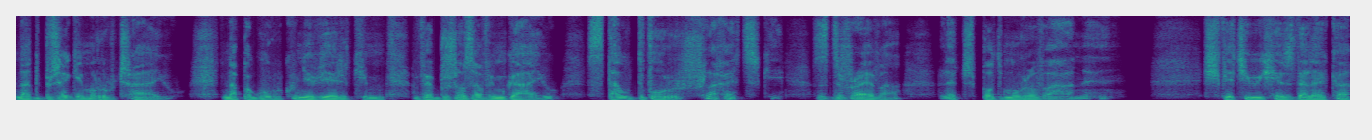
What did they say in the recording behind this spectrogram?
nad brzegiem ruczaju, na pagórku niewielkim we brzozowym gaju stał dwór szlachecki z drzewa, lecz podmurowany. Świeciły się z daleka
